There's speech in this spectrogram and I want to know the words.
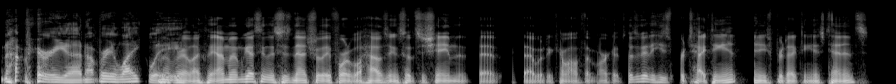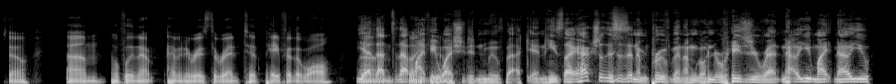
not very uh not very likely. Not very likely. I'm, I'm guessing this is naturally affordable housing, so it's a shame that, that that would have come off the market. So it's good that he's protecting it and he's protecting his tenants. So um, hopefully not having to raise the rent to pay for the wall. Yeah, Um, that that might be why she didn't move back in. He's like, actually, this is an improvement. I'm going to raise your rent. Now you might now you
